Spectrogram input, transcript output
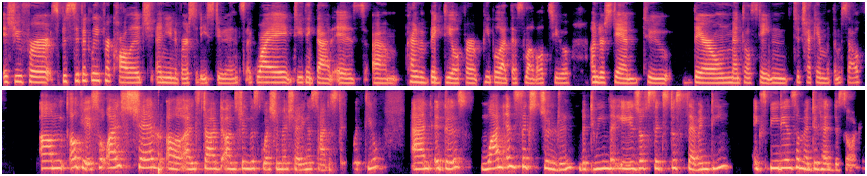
issue for specifically for college and university students? Like, why do you think that is um, kind of a big deal for people at this level to understand to their own mental state and to check in with themselves? Um, okay, so I'll share, uh, I'll start answering this question by sharing a statistic with you. And it is one in six children between the age of 6 to 17 experience a mental health disorder.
